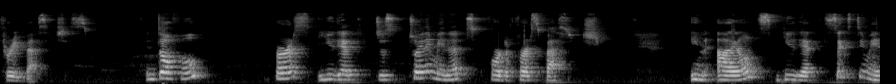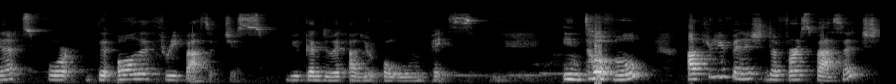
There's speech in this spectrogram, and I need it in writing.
three passages. In TOEFL, first you get just 20 minutes for the first passage. In IELTS, you get 60 minutes for the, all the three passages. You can do it at your own pace. In TOEFL, after you finish the first passage,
